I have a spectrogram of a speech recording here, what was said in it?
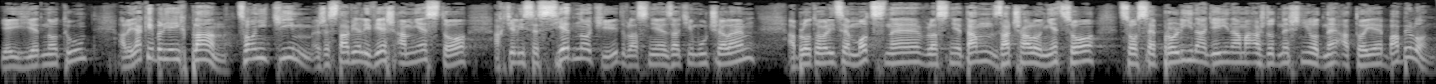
jejich jednotu, ale jaký byl jejich plán? Co oni tím, že stavěli věž a město a chtěli se sjednotit vlastně za tím účelem a bylo to velice mocné, vlastně tam začalo něco, co se prolíná dějinama až do dnešního dne a to je Babylon.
